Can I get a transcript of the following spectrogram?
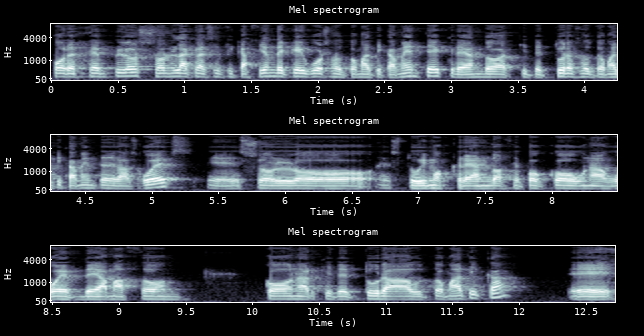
por ejemplo, son la clasificación de keywords automáticamente, creando arquitecturas automáticamente de las webs. Eso lo estuvimos creando hace poco una web de Amazon con arquitectura automática. Eh,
